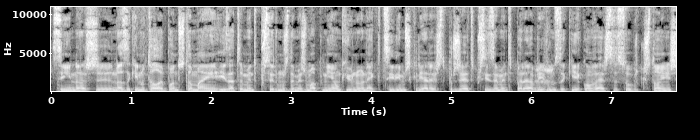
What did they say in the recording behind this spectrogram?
Sim, nós, eh, nós aqui no Telepontos também, exatamente por sermos da mesma opinião que o Nuno, é que decidimos criar este projeto, precisamente para abrirmos aqui a conversa sobre questões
